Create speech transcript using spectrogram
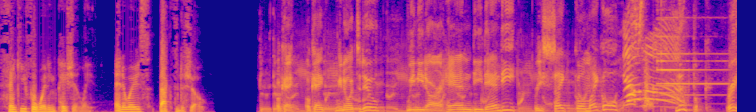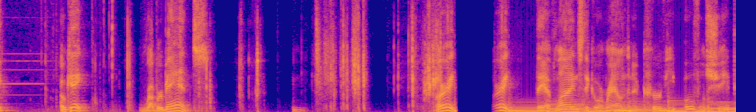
Thank you for waiting patiently. Anyways, back to the show. Okay, okay, we know what to do. We need our handy dandy recycle Michael Notebook! notebook. Right. Okay. Rubber bands. All right. All right, they have lines that go around in a curvy oval shape.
